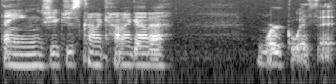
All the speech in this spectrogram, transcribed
things. You just kind of kind of got to work with it.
